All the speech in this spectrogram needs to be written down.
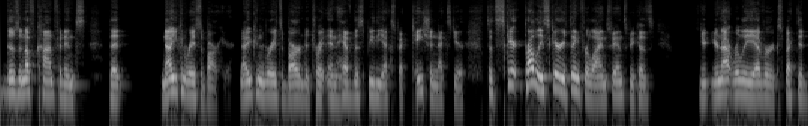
there's enough confidence that now you can raise the bar here. Now you can raise a bar in Detroit and have this be the expectation next year. So it's scary, probably a scary thing for Lions fans because you're not really ever expected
